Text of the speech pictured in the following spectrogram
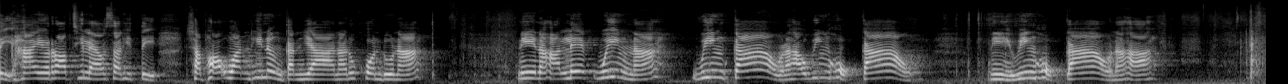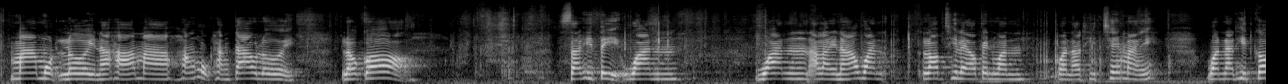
ติให้รอบที่แล้วสถิติ เฉพาะวันที่ 1 กันยานะทุกคนดูนะ นี่นะคะเลขวิ่งนะ วิ่ง 9 นะคะ วิ่ง 69 นี่วิ่ง 69 นะคะ มาหมดเลยนะคะ มาทั้ง 6 ทั้ง 9 เลย แล้วก็ สถิติวันวันอะไรนะ วันรอบที่แล้วเป็นวันวันอาทิตย์ใช่ไหมวันอาทิตย์ก็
